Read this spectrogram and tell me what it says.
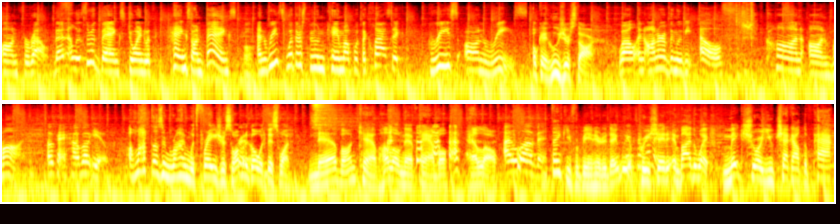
on Pharrell. Then Elizabeth Banks joined with Hanks on Banks, oh. and Reese Witherspoon came up with the classic Grease on Reese. Okay, who's your star? Well, in honor of the movie Elf, Con on Vaughn. Okay, how about you? A lot doesn't rhyme with Frazier, so True. I'm going to go with this one. Nev on Kev. Hello, Neve Campbell. Hello. I love it. Thank you for being here today. We Thanks appreciate it. And by the way, make sure you check out the pack.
